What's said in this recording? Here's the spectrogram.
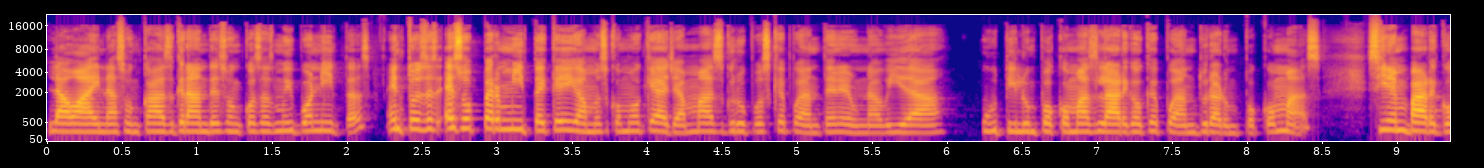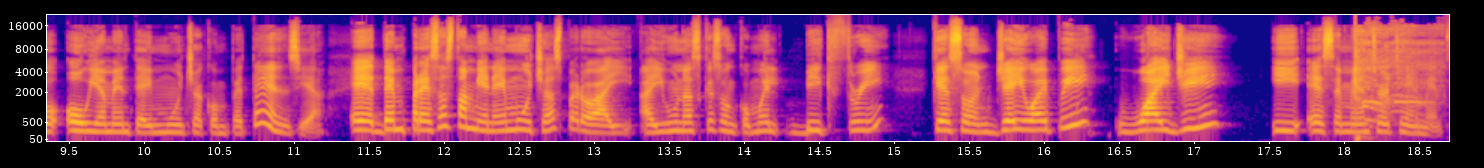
la vaina, son cajas grandes, son cosas muy bonitas. Entonces, eso permite que digamos como que haya más grupos que puedan tener una vida útil un poco más larga o que puedan durar un poco más. Sin embargo, obviamente hay mucha competencia. Eh, de empresas también hay muchas, pero hay, hay unas que son como el Big Three, que son JYP, YG y SM Entertainment.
